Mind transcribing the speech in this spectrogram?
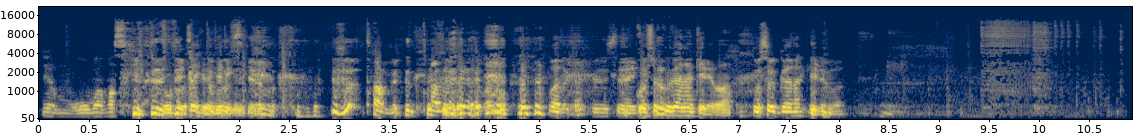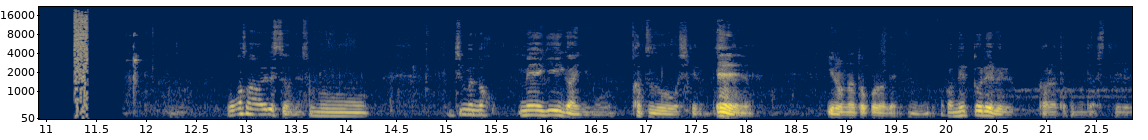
いやもう大場正弘大場正弘出てくるる多分多分まだ確認してないけど誤色がなければ。誤色がなければ。小川さんあれですよね。その自分の名義以外にも活動をしてるんですよね、ええ。いろんなところで。うん、なんかネットレベルからとかも出してる。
